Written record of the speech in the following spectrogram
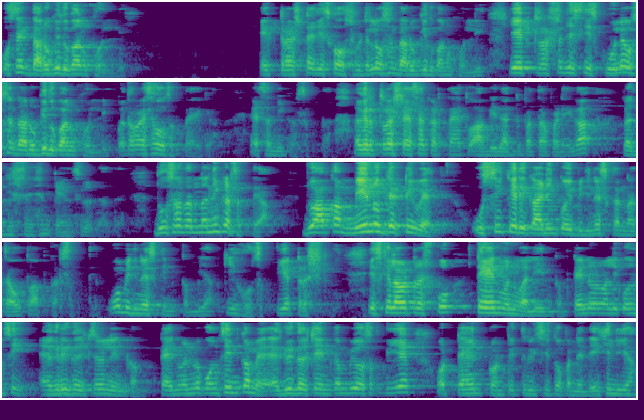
उसने एक दारू की दुकान खोल ली। एक ट्रस्ट है जिसका हॉस्पिटल है, उसने दारू की दुकान खोल ली। एक ट्रस्ट है जिसकी स्कूल है, उसने दारू की दुकान खोल ली। बताओ ऐसा हो सकता है क्या? ऐसा नहीं कर सकता। अगर ट्रस्ट ऐसा करता है तो आगे जाके पता पड़ेगा रजिस्ट्रेशन कैंसिल हो जाता है। दूसरा धंधा नहीं कर सकते आप। जो आपका मेन ऑब्जेक्टिव है, उसी के रिगार्डिंग कोई बिज़नेस करना चाहो तो आप कर सकते हो। वो बिज़नेस की इनकम भी आपकी हो सकती है ट्रस्ट की। इसके अलावा ट्रस्ट को टेन वन वाली इनकम टेन वन वाली कौन सी? एग्रीकल्चरल इनकम टेन वन में कौन सी इनकम है? एग्रीकल्चर इनकम भी हो सकती है और टेन ट्वेंटी थ्री सी तो अपने देख लिया।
